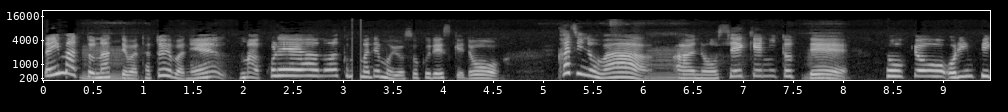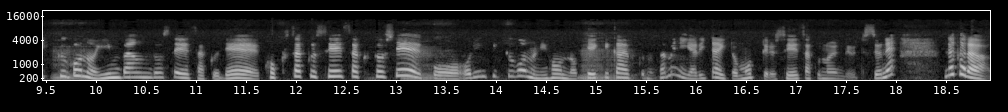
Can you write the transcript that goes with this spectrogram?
で今となっては、例えばね、まあ、これ、あの、あくまでも予測ですけど、カジノは、うんあの、政権にとって、東京オリンピック後のインバウンド政策で、国策政策として、うんこう、オリンピック後の日本の景気回復のためにやりたいと思ってる政策のようですよね。だから、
